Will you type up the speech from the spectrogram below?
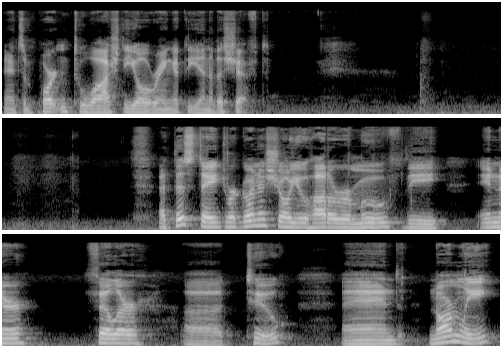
And it's important to wash the O-ring at the end of the shift. At this stage, we're going to show you how to remove the inner filler uh, 2. And normally,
